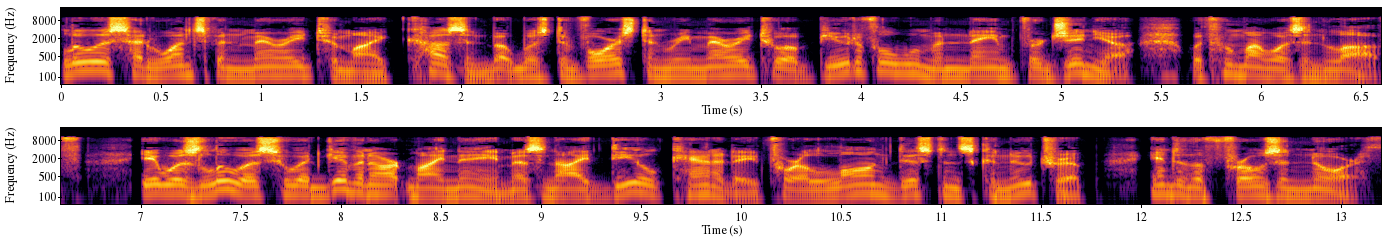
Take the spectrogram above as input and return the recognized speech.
Louis had once been married to my cousin, but was divorced and remarried to a beautiful woman named Virginia, with whom I was in love. It was Louis who had given Art my name as an ideal candidate for a long distance canoe trip into the frozen north.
